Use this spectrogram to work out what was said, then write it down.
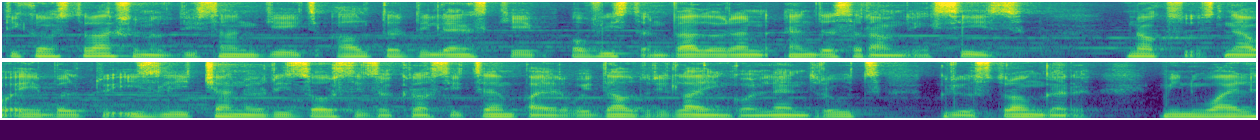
The construction of the Sun Gates altered the landscape of eastern Valoran and the surrounding seas. Noxus, now able to easily channel resources across its empire without relying on land routes, grew stronger. Meanwhile,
